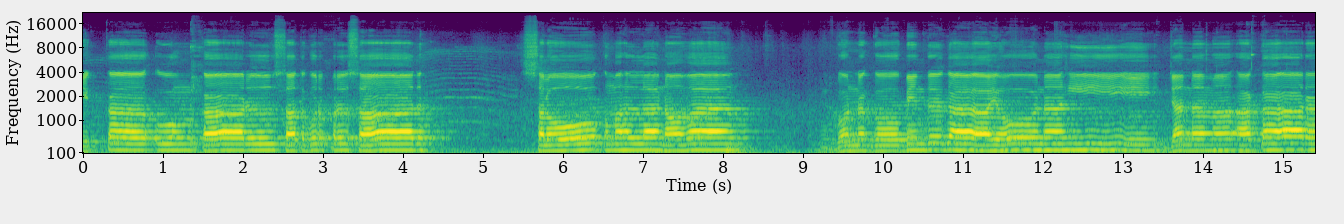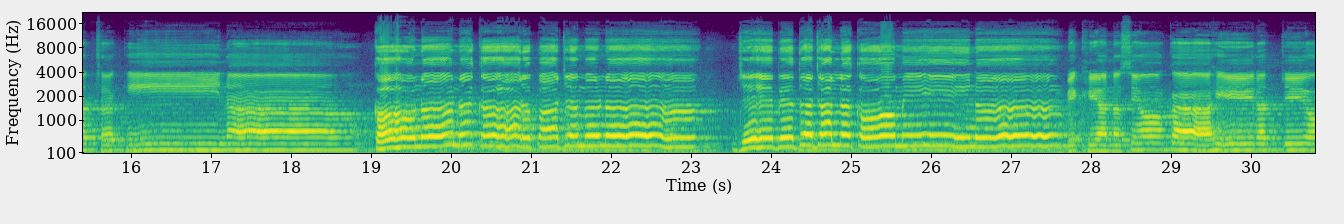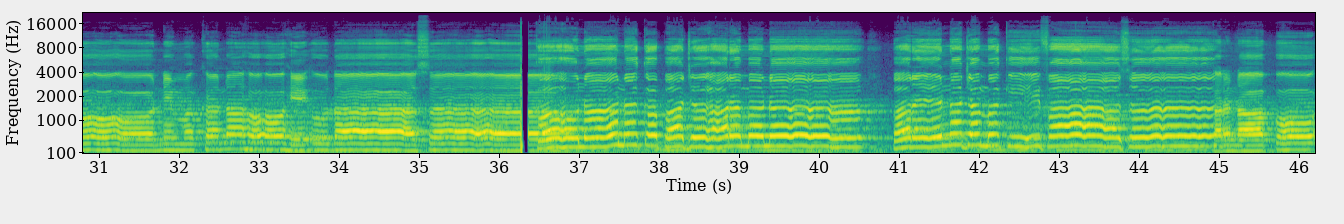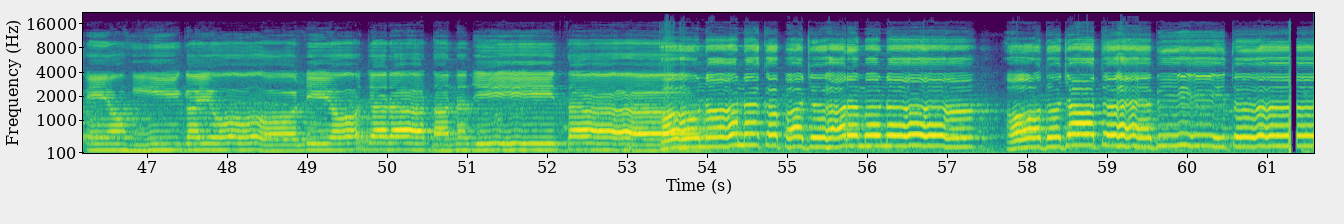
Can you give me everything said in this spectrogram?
ਇਕ ਓੰਕਾਰ ਸਤਿਗੁਰ ਪ੍ਰਸਾਦ, ਸ਼ਲੋਕ ਮਹੱਲਾ ਨੌਵਾਂ, ਗੁਣ ਗੋਬਿੰਦ ਗਾਇਓ ਨਹੀਂ, ਜਨਮ ਆਕਾਰਥ ਕੀਨਾ। ਕਹੋ ਨਾਨਕ ਹਰ ਪਾਜਮਨ ਜੇ ਬਿਦ ਜਲ ਕੋ ਮੀਨ। ਵਿਖਿਆ ਨਸਿਓ ਕਾਹੀ ਰਚਿਓ ਨਿਮਖ ਨ ਹੋਏ ਉਦਾਸ। ਕਹੋ ਨਾਨਕ ਪਜ ਹਰ ਮਨ ਪਰੇ ਨ ਜਮ ਕੀ ਫਾਸ। ਕਰਨਾ ਪੋ ਇਉ ਹੀ ਗਇਓ ਲਿਓ ਜਰਾ ਤਨ ਜੀਤਾ। ਕਹੋ ਨਾਨਕ ਪਜ ਹਰ ਮਨ ਆਦ ਜਾਤ ਹੈ ਬੀਤ।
